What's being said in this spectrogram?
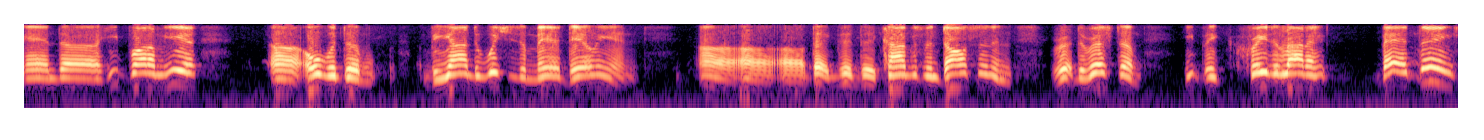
and uh, he brought him here uh, over the beyond the wishes of Mayor Daley and uh, uh, uh, the, the, the Congressman Dawson and re- the rest of them. He, he created a lot of bad things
